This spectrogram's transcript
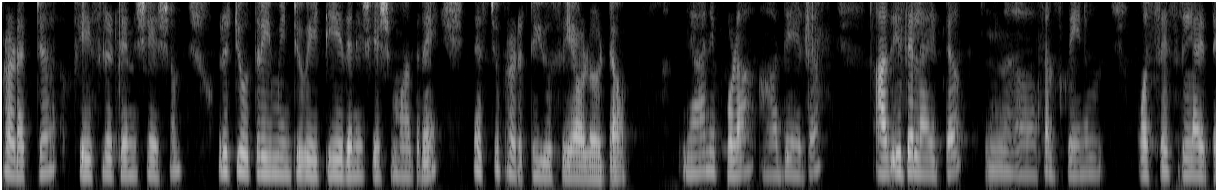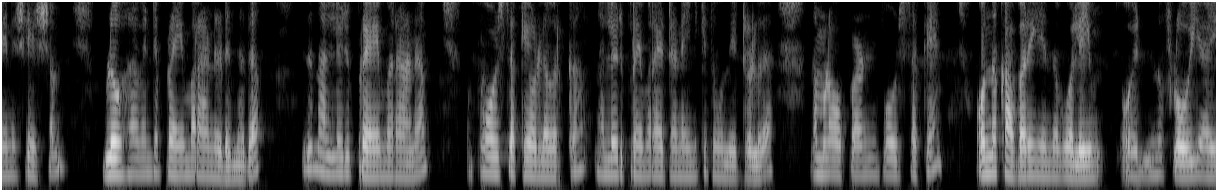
പ്രൊഡക്റ്റ് ഫേസിലിട്ടതിന് ശേഷം ഒരു ടു ത്രീ മിനിറ്റ് വെയിറ്റ് ചെയ്തതിന് ശേഷം മാത്രമേ നെക്സ്റ്റ് പ്രൊഡക്റ്റ് യൂസ് ചെയ്യാവുള്ളൂ കേട്ടോ. ഞാനിപ്പോൾ ആദ്യമായിട്ട് ഇട്ട് സൺസ്ക്രീനും മോയ്സ്ചറൈസറെല്ലാം ഇട്ടതിന് ശേഷം ബ്ലൂ ഹവന്റെ പ്രൈമറാണ് ഇടുന്നത്. ഇത് നല്ലൊരു പ്രൈമറാണ് പോഴ്സൊക്കെ ഉള്ളവർക്ക് നല്ലൊരു പ്രൈമറായിട്ടാണ് എനിക്ക് തോന്നിയിട്ടുള്ളത്. നമ്മൾ ഓപ്പൺ പോഴ്സൊക്കെ ഒന്ന് കവർ ചെയ്യുന്ന പോലെയും ഒന്ന് ഫ്ലോയി ആയ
